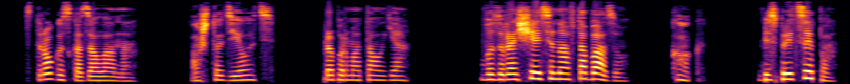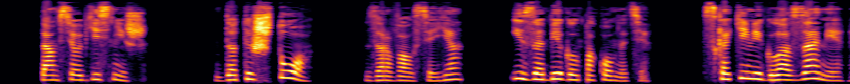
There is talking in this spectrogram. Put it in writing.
— строго сказала она. «А что делать?» — пробормотал я. «Возвращайся на автобазу». «Как? Без прицепа? Там все объяснишь». «Да ты что?» — взорвался я и забегал по комнате. С какими глазами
